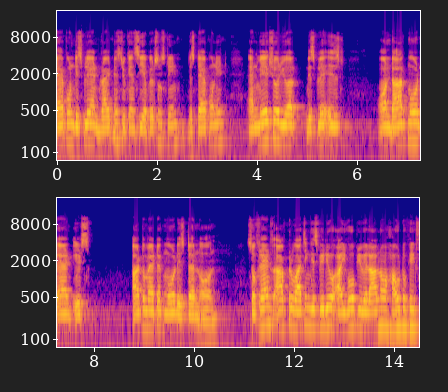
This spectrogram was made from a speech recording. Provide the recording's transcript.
Tap on display and brightness. You can see a person screen. Just tap on it and make sure your display is on dark mode and its automatic mode is turned on so friends, after watching this video, I hope you will all know how to fix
